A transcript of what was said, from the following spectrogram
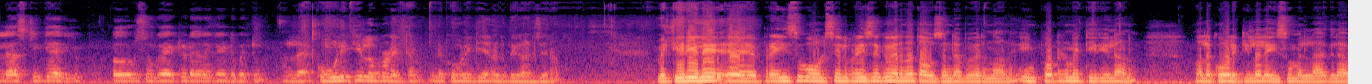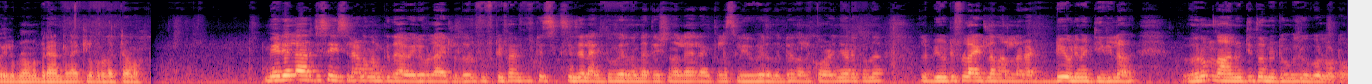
ഇലാസ്റ്റിക് ആയിരിക്കും. അപ്പോൾ അതുകൊണ്ട് സുഖമായിട്ട് ഇടാനൊക്കെ ആയിട്ട് പറ്റും. നല്ല ക്വാളിറ്റി ഉള്ള പ്രോഡക്റ്റ് ആണ്. ഇതിന്റെ ക്വാളിറ്റി ഞാൻ എടുത്ത് കാണിച്ചു തരാം. മെറ്റീരിയൽ പ്രൈസ് ഹോൾസെയിൽ പ്രൈസ് ഒക്കെ വരുന്നത് തൗസൻഡ് അപ്പ് വരുന്നതാണ്. ഇമ്പോർട്ടന്റ് മെറ്റീരിയലാണ് നല്ല ക്വാളിറ്റിയുള്ള ലൈസും എല്ലാം ഇതിൽ അവൈലബിൾ ആണ്. ബ്രാൻഡഡ് ആയിട്ടുള്ള പ്രോഡക്റ്റ് ആണ്. മീഡിയം ലാർജ് സൈസിലാണ് നമുക്ക് ഇത് അവൈലബിൾ ആയിട്ടുള്ളത്. ഒരു fifty five fifty six inch ലെങ്ത്തും വരുന്നുണ്ട്. അത്യാവശ്യം നല്ല ലെങ്ത്തുള്ള സ്ലീവ് വരുന്നുണ്ട്. നല്ല കുഴഞ്ഞു കിടക്കുന്ന നല്ല ബ്യൂട്ടിഫുൾ ആയിട്ടുള്ള നല്ലൊരു അടിപൊളി മെറ്റീരിയലാണ് വെറും നാനൂറ്റി തൊണ്ണൂറ്റൊമ്പത് രൂപ ഉള്ളൂ കേട്ടോ.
